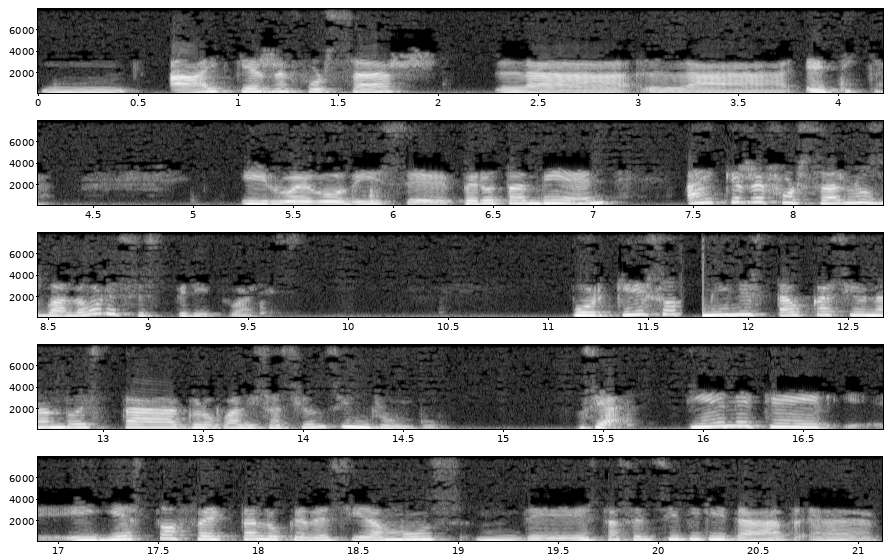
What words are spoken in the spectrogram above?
mm, hay que reforzar la, la ética. Y luego dice, pero también hay que reforzar los valores espirituales. Porque eso también está ocasionando esta globalización sin rumbo. O sea, tiene que ir, y esto afecta lo que decíamos de esta sensibilidad, eh,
